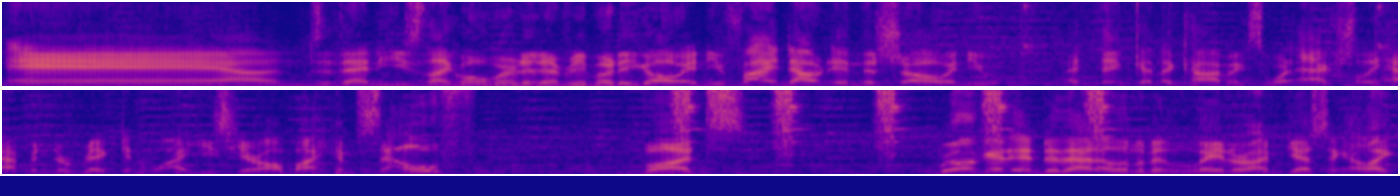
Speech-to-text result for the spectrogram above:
And then he's like, well, where did everybody go? And you find out in the show, and you, I think in the comics, what actually happened to Rick and why he's here all by himself. But we'll get into that a little bit later, I'm guessing. I like,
